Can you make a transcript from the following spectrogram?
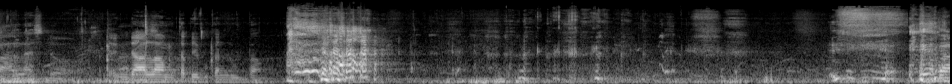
Balas dong. Ada yang dalam tapi bukan lubang Apa?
